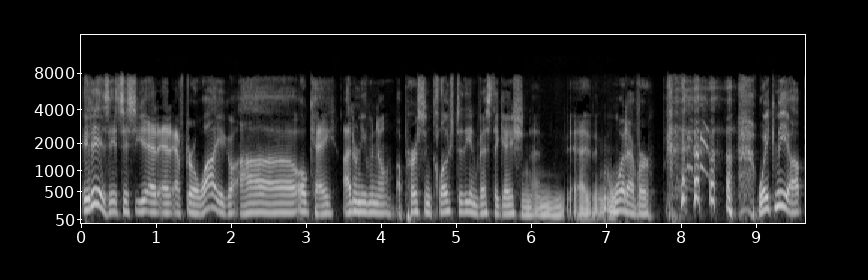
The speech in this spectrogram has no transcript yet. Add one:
It is. It's just you, after a while you go, ah, uh, okay. I don't even know a person close to the investigation, and uh, whatever. Wake me up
